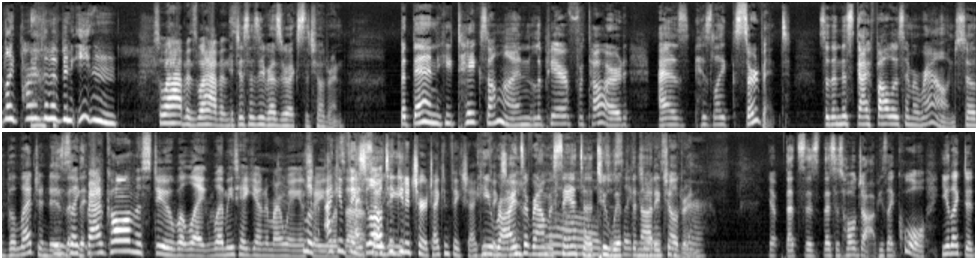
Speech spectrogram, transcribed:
like part of them have been eaten? So what happens? What happens? It just says he resurrects the children. But then he takes on Le Pierre Foutard as his like servant. So then this guy follows him around. So the legend is He's that, like that- bad call on the stew, but like let me take you under my wing and Look, show you I what's can up. fix you. So I'll take you to church. I can fix you. I can he fix rides you. around with Santa Whoa, to whip like the naughty children. Hooker. Yep, that's his that's his whole job. He's like, "Cool, you like to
